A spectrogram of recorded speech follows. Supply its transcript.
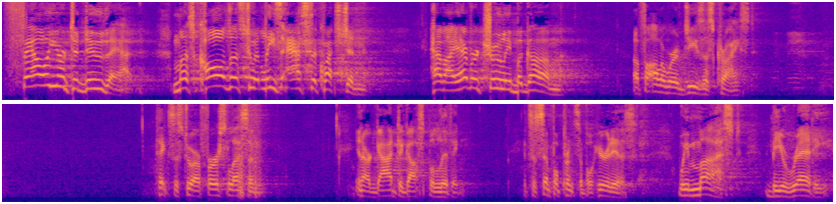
Failure to do that must cause us to at least ask the question Have I ever truly become a follower of Jesus Christ? takes us to our first lesson in our guide to gospel living. It's a simple principle. Here it is. We must be ready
